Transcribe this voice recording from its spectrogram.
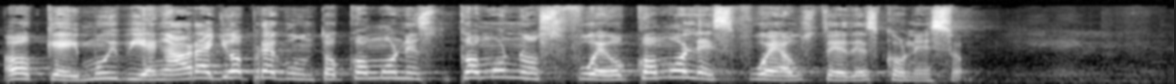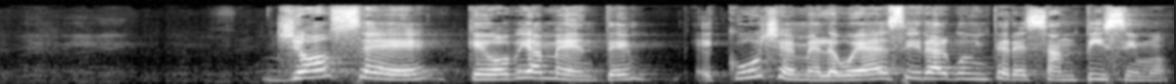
Ok, muy bien. Ahora yo pregunto, ¿cómo nos, cómo nos fue o cómo les fue a ustedes con eso? Yo sé que obviamente, escúcheme, le voy a decir algo interesantísimo.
